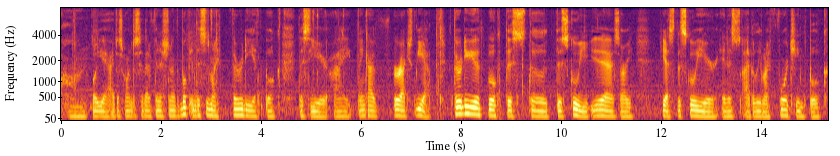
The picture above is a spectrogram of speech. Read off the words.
Um, but yeah, I just wanted to say that I finished another book, and this is my 30th book this year. I think I've, or actually, yeah, 30th book this the this school year. Yeah, sorry. Yes, this school year. It is, I believe, my 14th book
